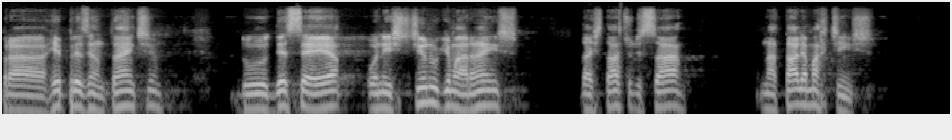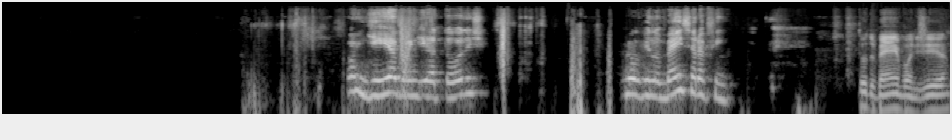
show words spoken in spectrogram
para representante do DCE Onestino Guimarães, da Estácio de Sá, Natália Martins. Bom dia, bom dia a todos. Me ouvindo bem, Serafim? Tudo bem, bom dia.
